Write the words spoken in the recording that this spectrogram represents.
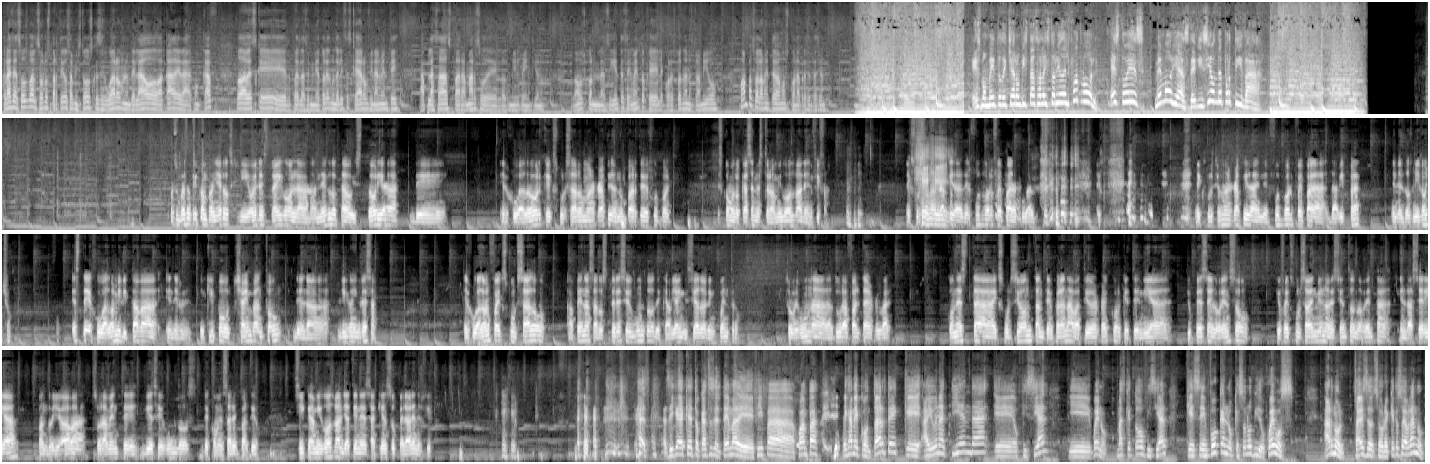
Gracias Osval, son los partidos amistosos que se jugaron del lado acá de la CONCAF, toda vez que eh, pues las eliminatorias mundialistas quedaron finalmente aplazadas para marzo del 2021. Vamos con el siguiente segmento que le corresponde a nuestro amigo Juanpa, solamente vamos con la presentación. Es momento de echar un vistazo a la historia del fútbol. Esto es Memorias de Visión Deportiva. Por supuesto que compañeros, y hoy les traigo la anécdota o historia de el jugador que expulsaron más rápido en un partido de fútbol. Es como lo que hace nuestro amigo Osvaldo en FIFA. La expulsión más rápida del fútbol fue para el jugador. La expulsión más rápida en el fútbol fue para David Pratt en el 2008. Este jugador militaba en el equipo Chainban Town de la liga inglesa. El jugador fue expulsado apenas a los 3 segundos de que había iniciado el encuentro sobre una dura falta de rival. Con esta expulsión tan temprana batió el récord que tenía Yupese Lorenzo, que fue expulsado en 1990 en la Serie A cuando llevaba solamente 10 segundos de comenzar el partido. Así que amigo Osval, ya tienes a quien superar en el FIFA. Así que ya que tocaste el tema de FIFA, Juanpa, déjame contarte que hay una tienda eh, oficial y bueno, más que todo oficial, que se enfoca en lo que son los videojuegos. Arnold, ¿sabes sobre qué te estoy hablando?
